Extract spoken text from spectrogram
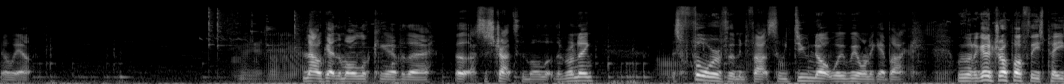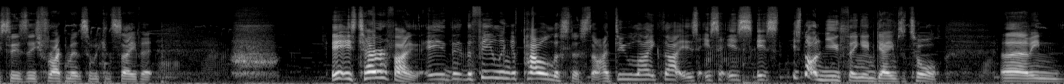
There we are. And that'll get them all looking over there. Oh, that's distracted them all. Look, they're running. There's four of them, in fact, so we do not... We, we want to get back. We want to go drop off these pieces, these fragments, so we can save it. It is terrifying. It, the, the, feeling of powerlessness, though, I do like that. It's, it's, it's, it's, it's not a new thing in games at all. Uh, I mean,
